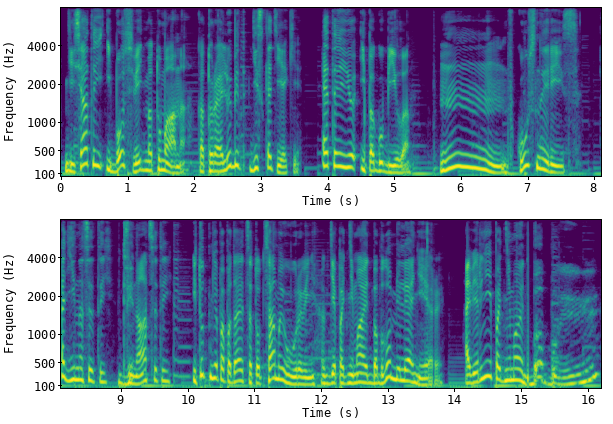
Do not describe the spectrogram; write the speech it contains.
Десятый и босс ведьма тумана, которая любит дискотеки. Это ее и погубило. Ммм, вкусный рис. Одиннадцатый, двенадцатый. И тут мне попадается тот самый уровень, где поднимают бабло миллионеры. А вернее поднимают бабы.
